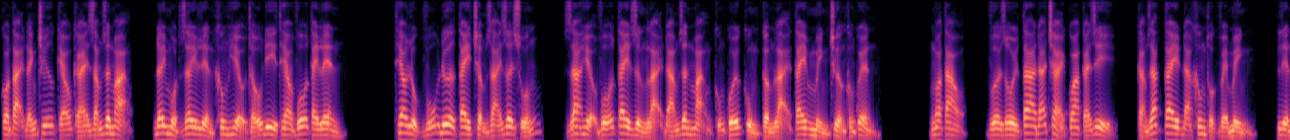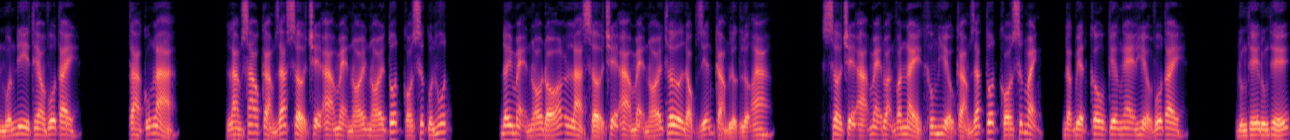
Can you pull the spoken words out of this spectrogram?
còn tại đánh chữ kéo cái dám dân mạng, đây một giây liền không hiểu thấu đi theo vỗ tay lên. Theo lục vũ đưa tay chậm rãi rơi xuống, ra hiệu vỗ tay dừng lại đám dân mạng cũng cuối cùng cầm lại tay mình trường không quyền. Ngoa tạo, vừa rồi ta đã trải qua cái gì, cảm giác tay đã không thuộc về mình, liền muốn đi theo vỗ tay. Ta cũng là. Làm sao cảm giác sở trệ a mẹ nói nói tốt có sức cuốn hút. Đây mẹ nó đó là sở trệ a mẹ nói thơ đọc diễn cảm lực lượng a sở trệ à mẹ đoạn văn này không hiểu cảm giác tốt có sức mạnh, đặc biệt câu kia nghe hiểu vô tay. Đúng thế đúng thế.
